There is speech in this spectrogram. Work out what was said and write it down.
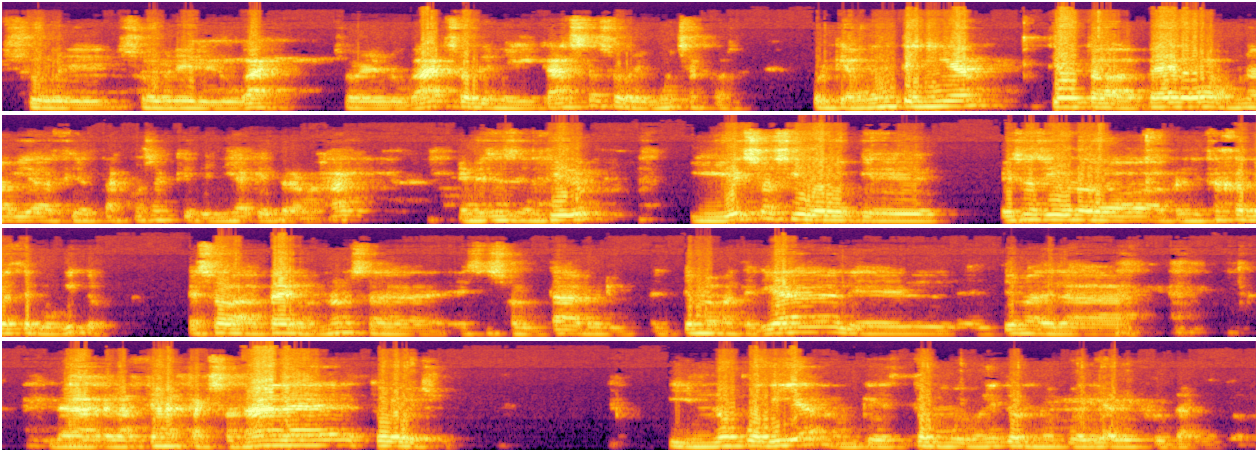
sobre, sobre el lugar, sobre el lugar, sobre mi casa, sobre muchas cosas. Porque aún tenía ciertos apegos, aún había ciertas cosas que tenía que trabajar en ese sentido. Y eso ha sido lo que, eso ha sido uno de los aprendizajes de hace poquito. Esos apegos, ¿no? ese soltar el, tema material, el, tema de, la, de las relaciones personales, todo eso. Y no podía, aunque esto es muy bonito, no podía disfrutar de todo.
